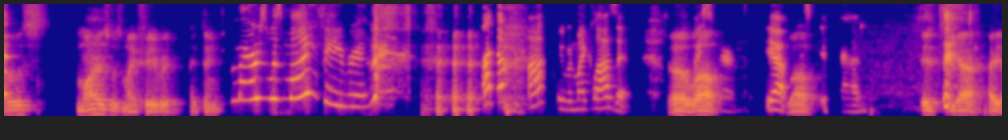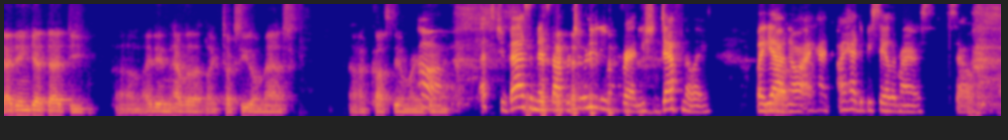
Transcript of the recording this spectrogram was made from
I was, Mars was my favorite, I think. Mars was my favorite. I have the costume in my closet. oh, wow. Yeah, it's, Wow. it's sad. It's, yeah, I, I didn't get that deep. Um, I didn't have a like tuxedo mask uh, costume or anything. Oh, That's too bad. It's a missed opportunity, my friend. You should definitely. But yeah, Yeah. no, I had I had to be Sailor Mars. So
